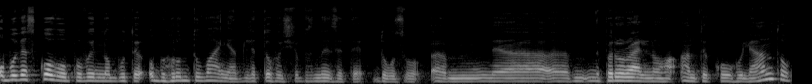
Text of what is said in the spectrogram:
Обов'язково повинно бути обґрунтування для того, щоб знизити дозу ем, е, перорального антикоагулянту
